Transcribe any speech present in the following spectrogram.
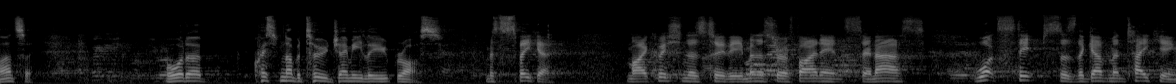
answer. Order. Question number two, Jami-Lee Ross. Mr Speaker, my question is to the Minister of Finance and asks, what steps is the government taking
